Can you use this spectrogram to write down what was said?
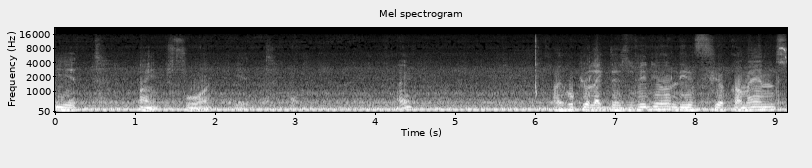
8.48 right I hope you like this video. Leave your comments.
